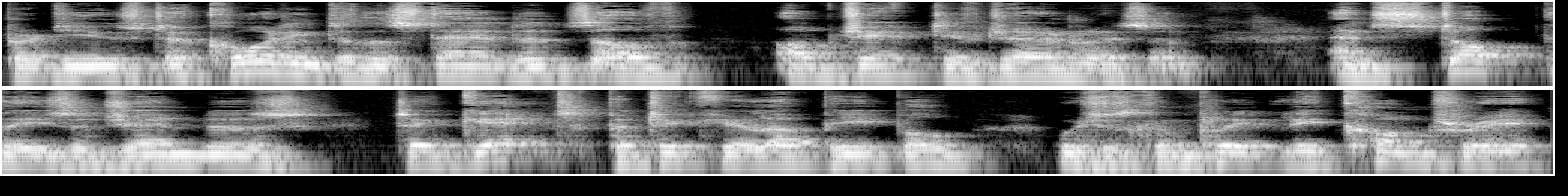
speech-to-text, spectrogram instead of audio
produced according to the standards of objective journalism and stop these agendas to get particular people, which is completely contrary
